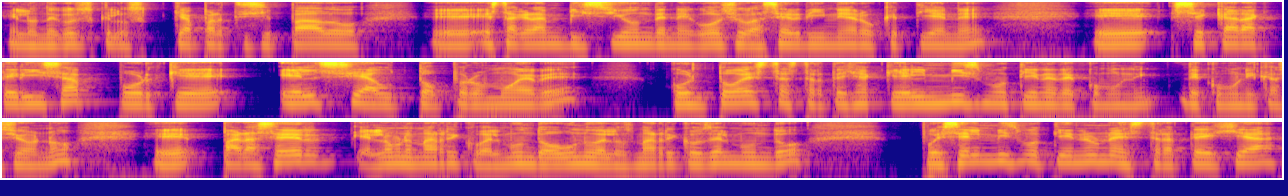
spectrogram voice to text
en los negocios que, los, que ha participado, eh, esta gran visión de negocio, de hacer dinero que tiene, eh, se caracteriza porque él se autopromueve con toda esta estrategia que él mismo tiene de, de comunicación, ¿no? Eh, para ser el hombre más rico del mundo o uno de los más ricos del mundo, pues él mismo tiene una estrategia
